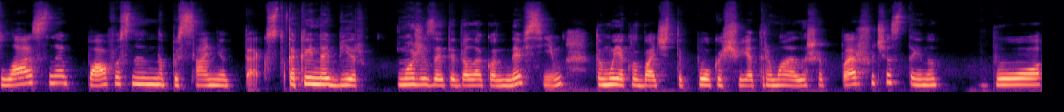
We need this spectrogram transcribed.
власне, пафосне написання тексту. Такий набір. Може зайти далеко не всім, тому, як ви бачите, поки що я тримаю лише першу частину, бо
